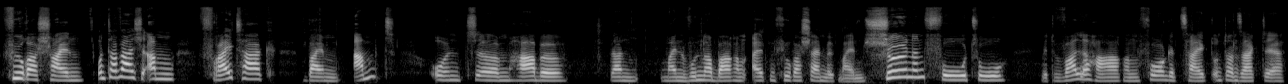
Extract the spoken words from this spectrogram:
Führerschein. Und da war ich am Freitag beim Amt und ähm, habe dann meinen wunderbaren alten Führerschein mit meinem schönen Foto mit Wallehaaren vorgezeigt. Und dann sagt der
